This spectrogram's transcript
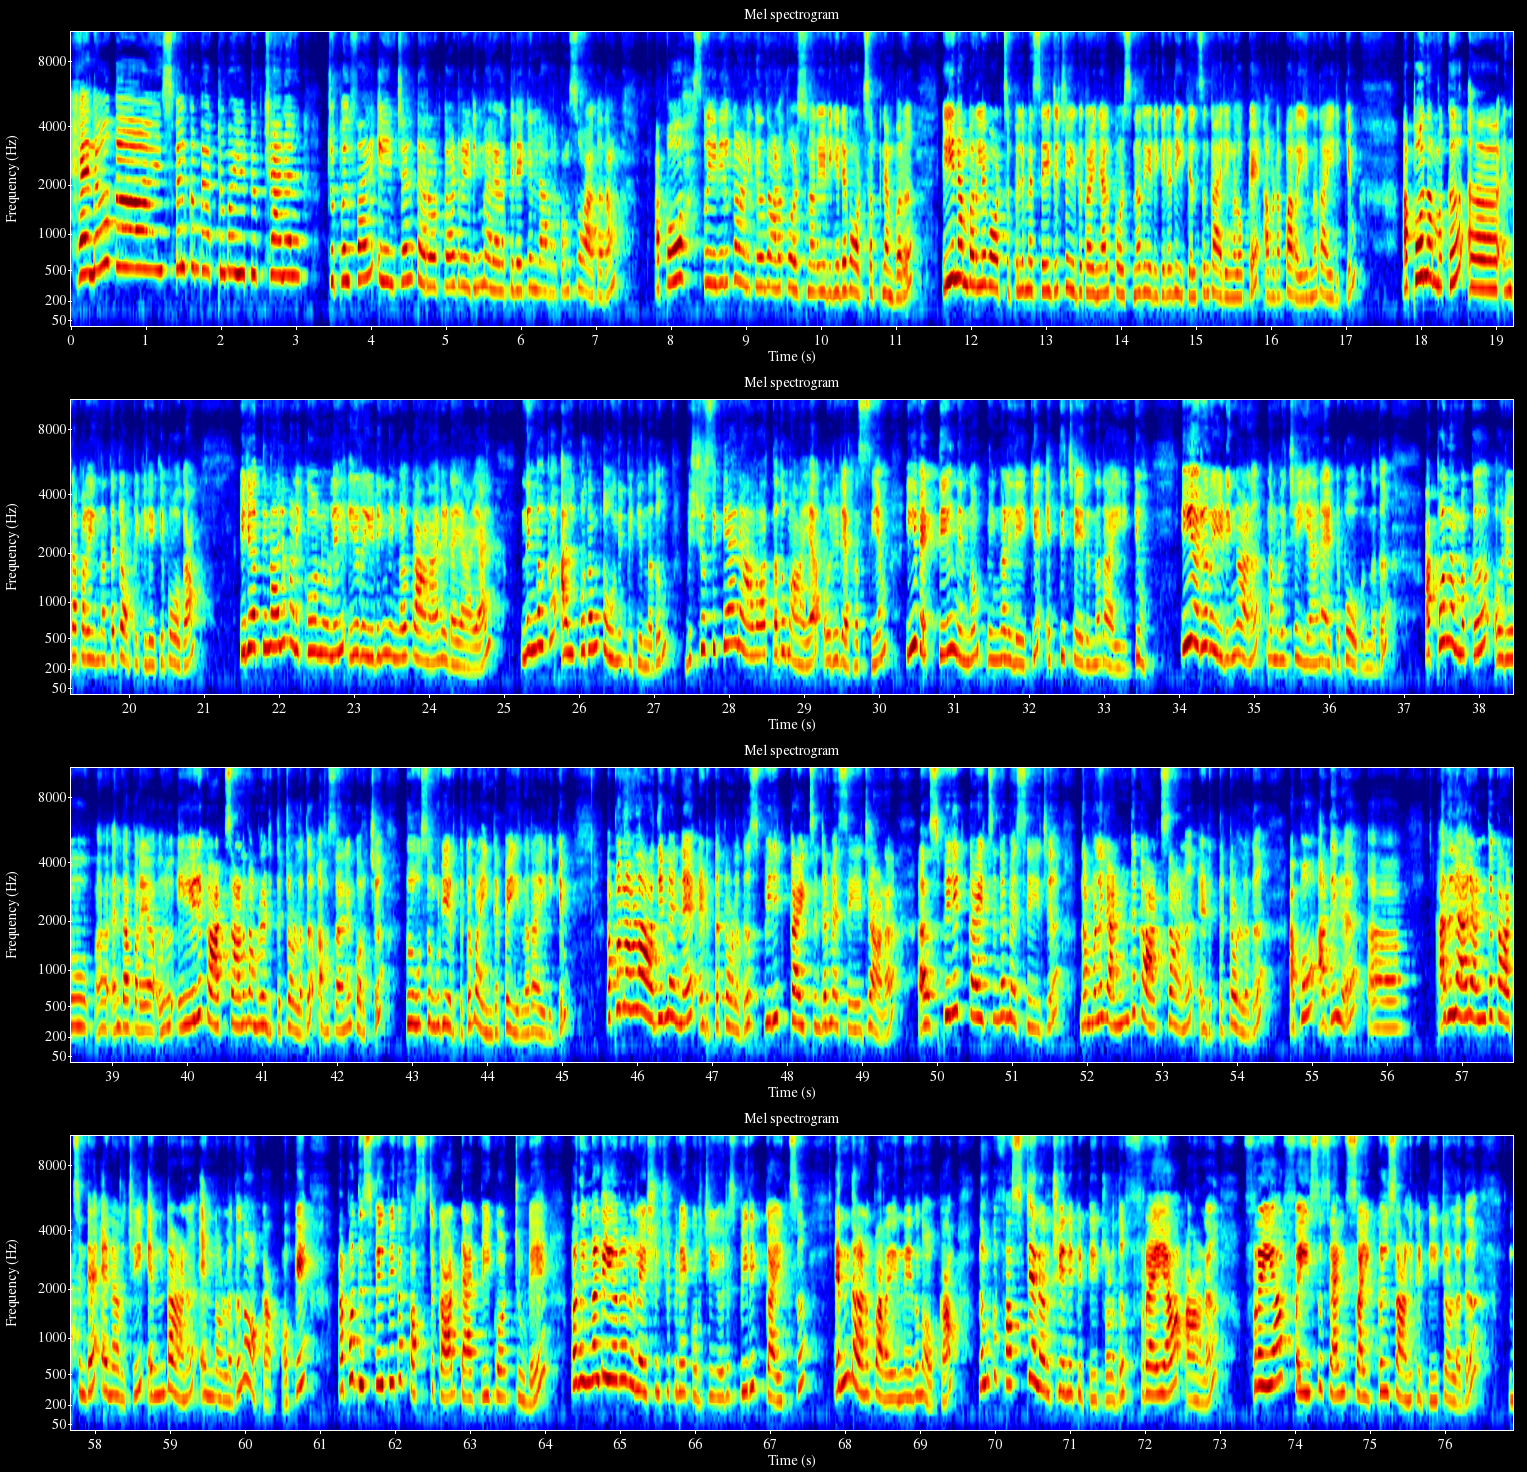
Hello guys welcome back to my YouTube channel triple five angel tarot card reading മലയാളത്തിലേക്ക് എല്ലാവർക്കും സ്വാഗതം. അപ്പോൾ സ്ക്രീനിൽ കാണിക്കുന്നതാണ് പേഴ്സണൽ റീഡിങ്ങിന്റെ വാട്സപ്പ് നമ്പർ ഈ നമ്പറിൽ വാട്സപ്പിൽ മെസ്സേജ് ചെയ്ത് കഴിഞ്ഞാൽ പേഴ്സണൽ റീഡിങ്ങിന്റെ ഡീറ്റെയിൽസും കാര്യങ്ങളൊക്കെ അവിടെ പറയുന്നതായിരിക്കും. അപ്പോൾ നമുക്ക് എന്താ പറയുക ടോപ്പിക്കിലേക്ക് പോകാം. ഇരുപത്തിനാല് മണിക്കൂറിനുള്ളിൽ ഈ റീഡിംഗ് നിങ്ങൾ കാണാനിടയായാൽ നിങ്ങൾക്ക് അത്ഭുതം തോന്നിപ്പിക്കുന്നതും വിശ്വസിക്കാനാവാത്തതുമായ ഒരു രഹസ്യം ഈ വ്യക്തിയിൽ നിന്നും നിങ്ങളിലേക്ക് എത്തിച്ചേരുന്നതായിരിക്കും. ഈ ഒരു റീഡിംഗ് ആണ് നമ്മൾ ചെയ്യാനായിട്ട് പോകുന്നത്. അപ്പോൾ നമുക്ക് ഒരു എന്താ പറയുക ഒരു ഏഴ് കാർഡ്സ് ആണ് നമ്മൾ എടുത്തിട്ടുള്ളത്. അവസാനം കുറച്ച് ക്ലൂസും കൂടി എടുത്തിട്ട് വൈൻഡ് അപ്പ് ചെയ്യുന്നതായിരിക്കും. അപ്പോൾ നമ്മൾ ആദ്യം തന്നെ എടുത്തിട്ടുള്ളത് സ്പിരിറ്റ് കൈറ്റ്സിന്റെ മെസ്സേജ് ആണ്. സ്പിരിറ്റ് കൈറ്റ്സിന്റെ മെസ്സേജ് നമ്മൾ രണ്ട് കാർഡ്സ് ആണ് എടുത്തിട്ടുള്ളത്. അപ്പോൾ അതിൽ അതിൽ ആ രണ്ട് കാർഡ്സിന്റെ എനർജി എന്താണ് എന്നുള്ളത് നോക്കാം ഓക്കെ അപ്പോൾ this will be the first card that we got today അപ്പോൾ നിങ്ങളുടെ ഈ ഒരു റിലേഷൻഷിപ്പിനെ കുറിച്ച് ഈ ഒരു സ്പിരിറ്റ് ഗൈഡ്സ് എന്താണ് പറയുന്നതെന്ന് നോക്കാം. നമുക്ക് ഫസ്റ്റ് എനർജീനെ കിട്ടിയിട്ടുള്ളത് ഫ്രയ ആണ്. ഫ്രയ ഫേസസ് ആൻഡ് സൈക്കിൾസ് ആണ് കിട്ടിയിട്ടുള്ളത്.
